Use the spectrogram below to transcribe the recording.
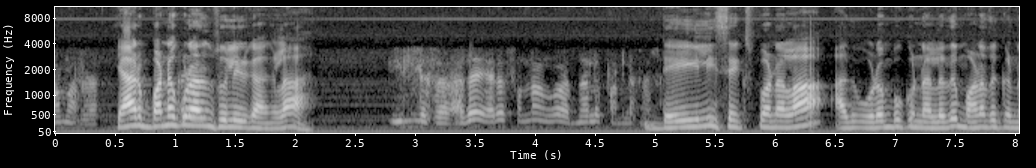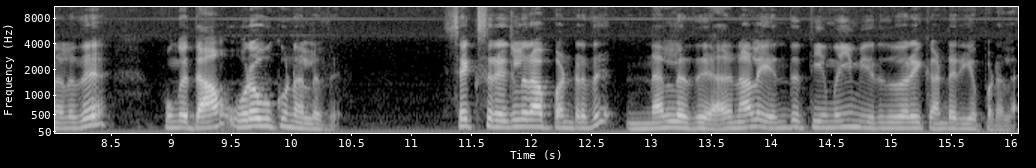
ஆமாம் சார். யாரும் பண்ணக்கூடாதுன்னு சொல்லியிருக்காங்களா? சார். அதான் யாரோ சொன்னாங்க அதனால பண்ணல சார். டெய்லி செக்ஸ் பண்ணலாம். அது உடம்புக்கும் நல்லது மனதுக்கும் நல்லது உங்கள் தா உறவுக்கும் நல்லது. செக்ஸ் ரெகுலராக பண்ணுறது நல்லது. அதனால் எந்த தீமையும் இதுவரை கண்டறியப்படலை.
